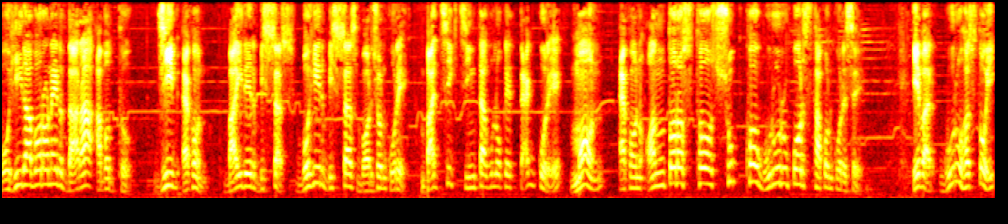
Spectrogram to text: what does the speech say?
বহিরাবরণের দ্বারা আবদ্ধ। জীব এখন বাইরের বিশ্বাস বহির বিশ্বাস বর্জন করে, বাহ্যিক চিন্তাগুলোকে ত্যাগ করে মন এখন অন্তরস্থ সূক্ষ্ম গুরুর উপর স্থাপন করেছে। এবার গুরু হস্তই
